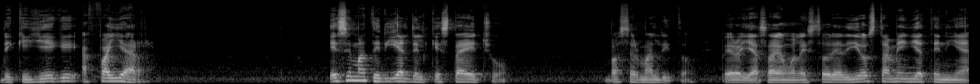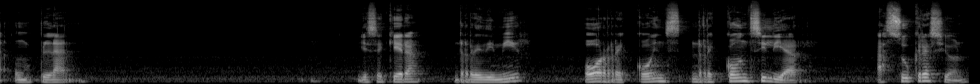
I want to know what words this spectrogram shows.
de que llegue a fallar, ese material del que está hecho va a ser maldito. Pero ya sabemos la historia. Dios también ya tenía un plan. Y ese que era redimir o reconciliar a su creación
